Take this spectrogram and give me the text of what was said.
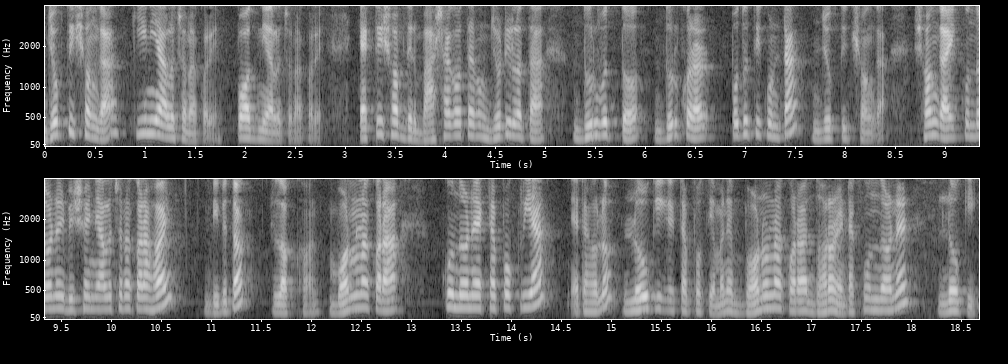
যৌক্তিক সংজ্ঞা কি নিয়ে আলোচনা করে? পদ নিয়ে আলোচনা করে। একটি শব্দের ভাষাগত এবং জটিলতা দুর্বত্ব দূর করার পদ্ধতি কোনটা? যৌক্তিক সংজ্ঞা। সংজ্ঞায় কোন ধরনের বিষয় নিয়ে আলোচনা করা হয়? বিবেতক লক্ষণ। বর্ণনা করা কোন ধরনের একটা প্রক্রিয়া? এটা হলো লৌকিক একটা প্রক্রিয়া। মানে বর্ণনা করার ধরন এটা কোন ধরনের? লৌকিক।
